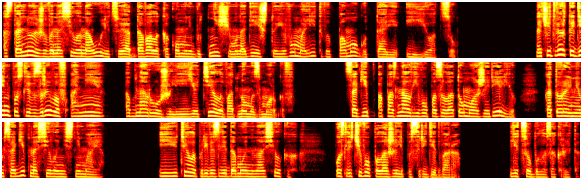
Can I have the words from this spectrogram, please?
остальное же выносила на улицу и отдавала какому-нибудь нищему, надеясь, что его молитвы помогут Таре и ее отцу. На четвертый день после взрывов они обнаружили ее тело в одном из моргов. Сагиб опознал его по золотому ожерелью, которое Мемсагиб носила, не снимая. Ее тело привезли домой на носилках, после чего положили посреди двора. Лицо было закрыто.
